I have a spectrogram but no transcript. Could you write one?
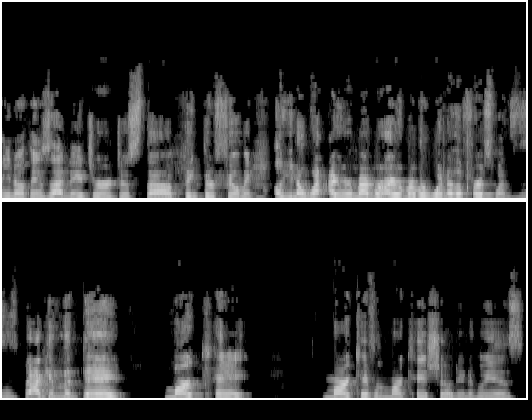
you know, things of that nature. Just uh, think they're filming. Oh, you know what? I remember. I remember one of the first ones. This is back in the day. Mark K. Mark K. from the Mark K. Show. Do you know who he is?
